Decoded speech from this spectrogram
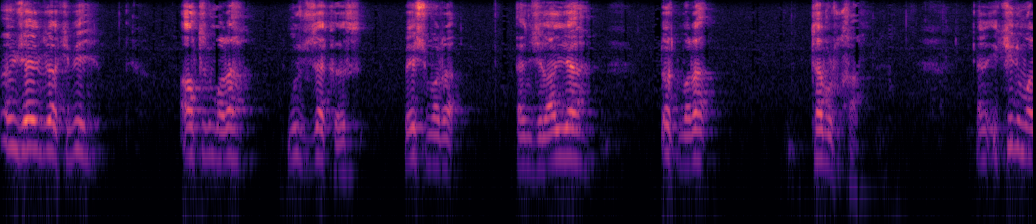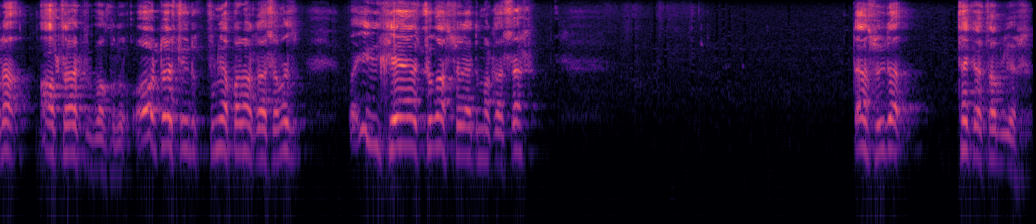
Öncelikli rakibi 6 numara Mucize Kız, 5 numara Encelalya, 4 numara Temurkan. Yani 2 numara alternatif bankodur. Ortaya çocuk bunu yapan arkadaşlarımız ilke çok az söyledim arkadaşlar. Daha sonra da tek atabilir.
